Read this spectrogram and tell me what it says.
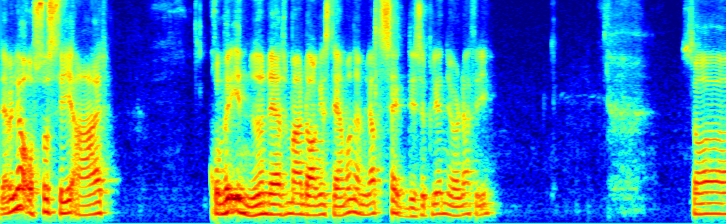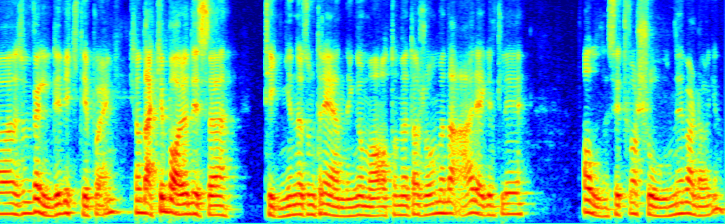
det vil jeg også si er kommer innunder det som er dagens tema, nemlig at selvdisiplin gjør deg fri. Så, så veldig viktig poeng. Det er ikke bare disse tingene som trening og mat og meditasjon, men det er egentlig alle situasjonene i hverdagen.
